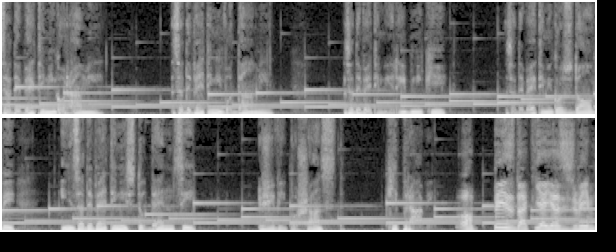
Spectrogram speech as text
Za devetimi gorami, za devetimi vodami, za devetimi ribniki, za devetimi gozdovi in za devetimi študenci živi pošast, ki pravi: O, pizda, kje jaz živim.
